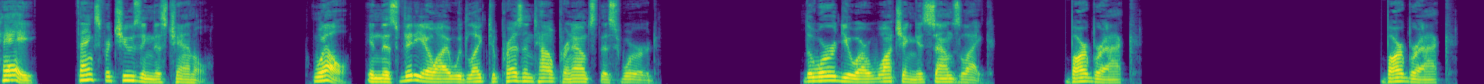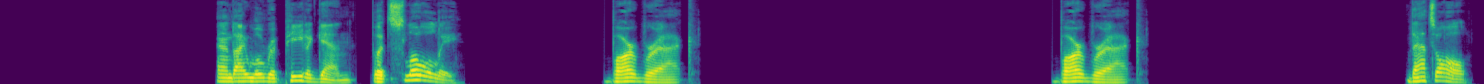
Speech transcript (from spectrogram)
Hey! Thanks for choosing this channel. Well, in this video I would like to present how pronounce this word. The word you are watching is sounds like Barbrak Barbrak And I will repeat again, but slowly. Barbrak Barbrak That's all,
